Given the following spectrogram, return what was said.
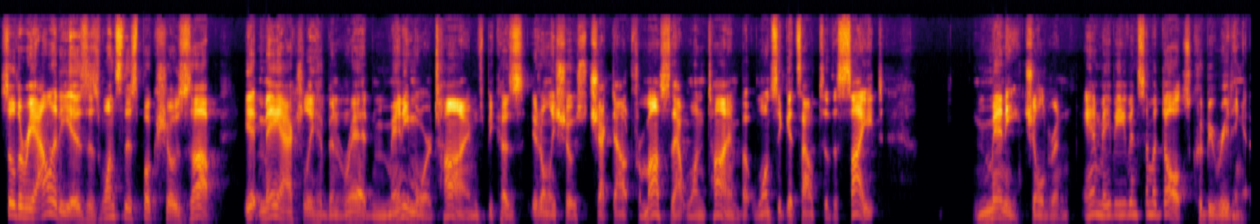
So the reality is is once this book shows up, it may actually have been read many more times because it only shows checked out from us that one time, but once it gets out to the site, many children and maybe even some adults could be reading it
